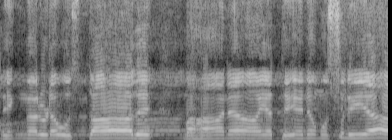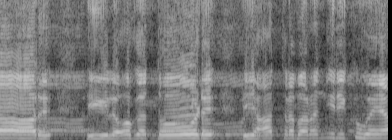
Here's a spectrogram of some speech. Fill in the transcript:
നിങ്ങളുടെ ഉസ്താദ് മഹാനായ തേനു മുസ്ലിയാർ ഈ ലോകത്തോട് യാത്ര പറഞ്ഞിരിക്കുകയാണ്.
